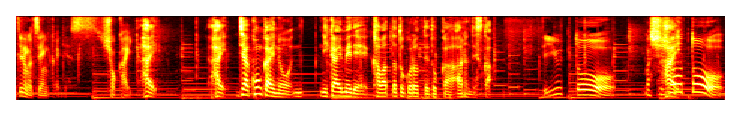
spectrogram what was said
ていうのが前回です初回はい。はい。じゃあ今回の2回目で変わったところってどっかあるんですか？っていうと、まあ、市場と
